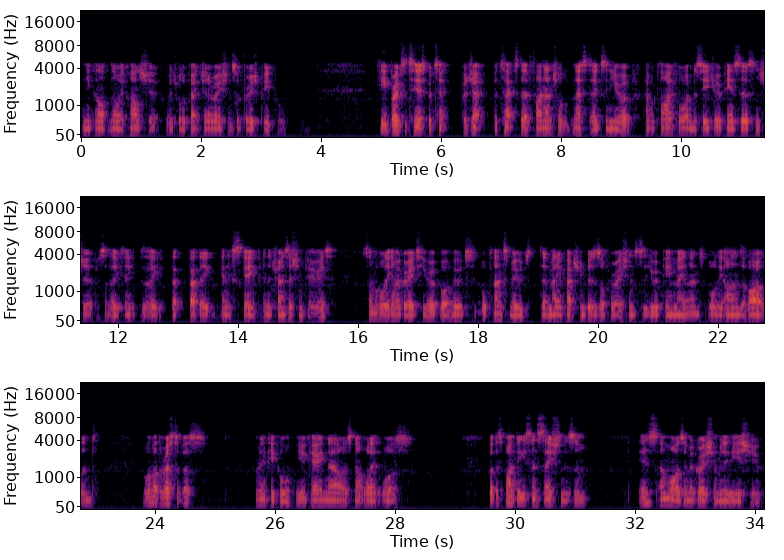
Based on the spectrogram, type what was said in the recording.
and economic hardship which will affect generations of British people. Key Brexiteers protect, project, protect their financial nest eggs in Europe, have applied for and received European citizenship so they, can, that, they, that, that they can escape in the transition period. Some have already immigrated to Europe or moved or plan to move their manufacturing business operations to the European mainland or the island of Ireland. But what about the rest of us? For many people, the UK now is not what it was. But despite the sensationalism, is and was immigration really the issue?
